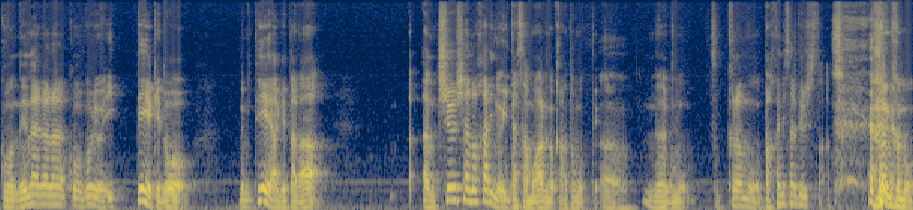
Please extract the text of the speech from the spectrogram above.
こう寝ながらこうゴリゴリいってやけどでも手上げたらああの注射の針の痛さもあるのかなと思って。うん。でなんかもうそっからもうバカにされてるしさ。なんかもう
